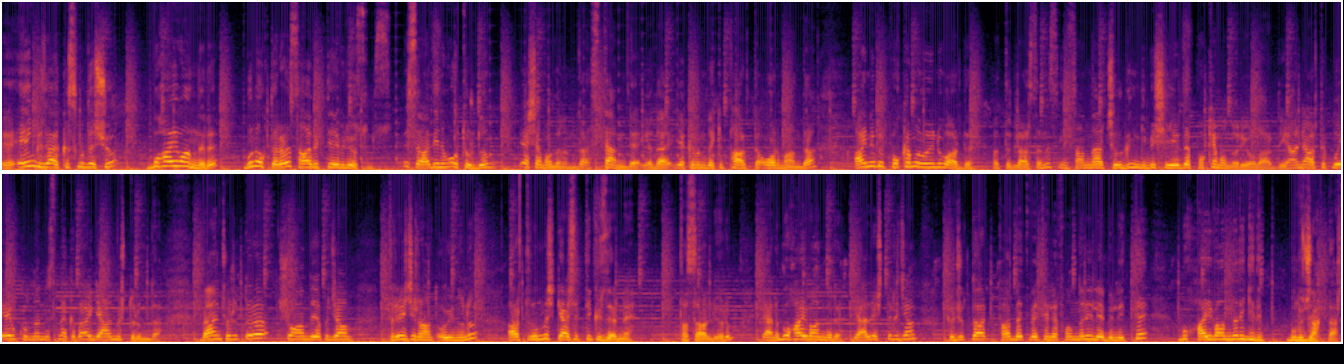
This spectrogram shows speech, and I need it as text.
e, en güzel kısmı da şu. Bu hayvanları bu noktalara sabitleyebiliyorsunuz. Mesela benim oturduğum yaşam alanımda, sitemde ya da yakınımdaki parkta, ormanda aynı bir Pokemon oyunu vardı hatırlarsanız. İnsanlar çılgın gibi şehirde Pokemon arıyorlardı. Yani artık bu ev kullanıcısına kadar gelmiş durumda. Ben çocuklara şu anda yapacağım Treasure Hunt oyununu artırılmış gerçeklik üzerine tasarlıyorum. Yani bu hayvanları yerleştireceğim. Çocuklar tablet ve telefonlarıyla birlikte bu hayvanları gidip bulacaklar.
